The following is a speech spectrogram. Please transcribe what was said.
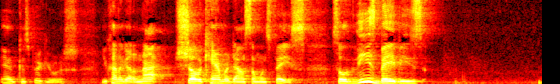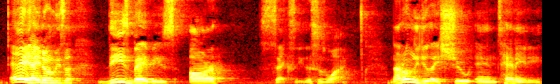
eh, inconspicuous. You kind of got to not shove a camera down someone's face. So these babies, hey, how you doing, Lisa? These babies are sexy. This is why. Not only do they shoot in 1080,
